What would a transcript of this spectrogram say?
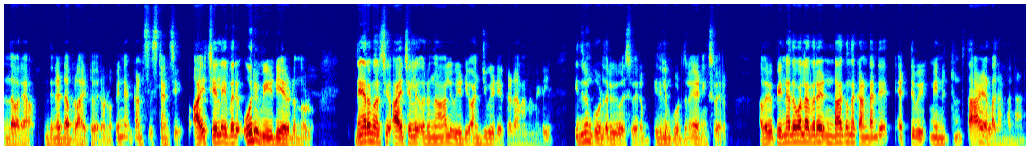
എന്താ പറയുക ഇതിന് ഡബിൾ ആയിട്ട് വരുള്ളൂ. പിന്നെ കൺസിസ്റ്റൻസി ആഴ്ചയിൽ ഇവർ ഒരു വീഡിയോ ഇടുന്നുള്ളൂ. നേരെ മറിച്ച് ആഴ്ചയിൽ ഒരു നാല് വീഡിയോ അഞ്ച് വീഡിയോ ഒക്കെ ഇടാണെന്നുണ്ടെങ്കിൽ ഇതിലും കൂടുതൽ വ്യൂവേഴ്സ് വരും ഇതിലും കൂടുതൽ ഏണിങ്സ് വരും. അവർ പിന്നെ അതുപോലെ അവർ ഉണ്ടാക്കുന്ന കണ്ടന്റ് എട്ട് മിനിറ്റിന് താഴെയുള്ള കണ്ടന്റ് ആണ്.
